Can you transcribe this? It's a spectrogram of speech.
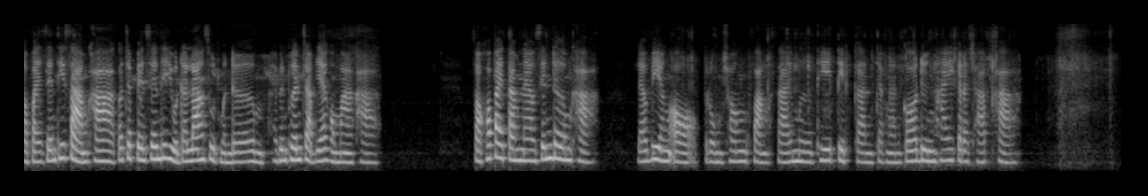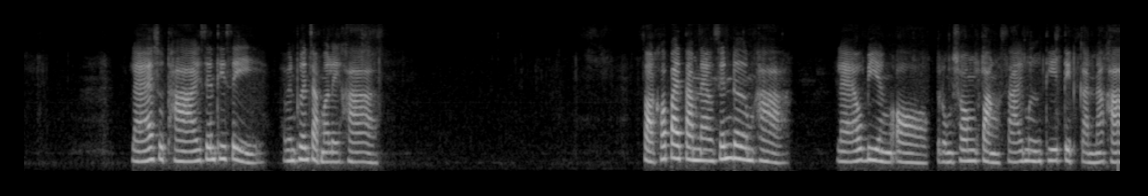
ต่อไปเส้นที่ 3 ค่ะ ก็จะเป็นเส้นที่อยู่ด้านล่างสุดเหมือนเดิม ให้เพื่อนๆจับแยกออกมาค่ะ สอดเข้าไปตามแนวเส้นเดิมค่ะ แล้วเบี่ยงออกตรงช่องฝั่งซ้ายมือที่ติดกัน จากนั้นก็ดึงให้กระชับค่ะและสุดท้ายเส้นที่ 4 ให้เพื่อนๆจับมาเลยค่ะ สอดเข้าไปตามแนวเส้นเดิมค่ะ แล้วเบี่ยงออกตรงช่องฝั่งซ้ายมือที่ติดกันนะคะ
